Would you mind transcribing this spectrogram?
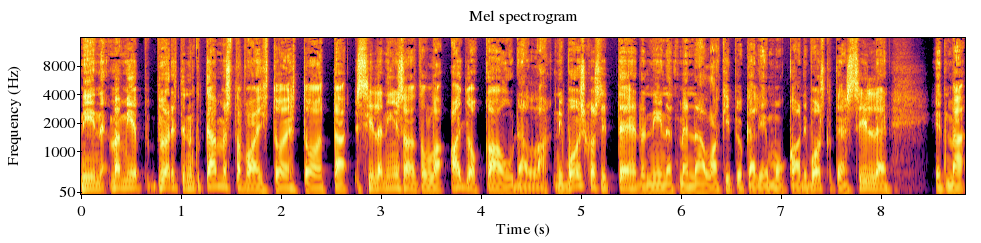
Niin mä pyöritin niin tämmöistä vaihtoehtoa, että sillä niin sanotulla ajokaudella, niin voisiko sitten tehdä niin, että mennään lakipykälien mukaan, niin voisiko tehdä silleen, että mä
